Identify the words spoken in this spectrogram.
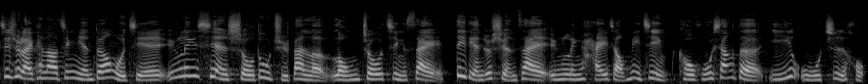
继续来看到今年端午节，云林县首度举办了龙舟竞赛，地点就选在云林海角秘境口湖乡的宜吴志红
